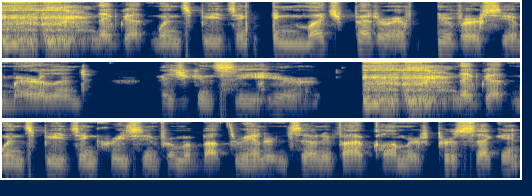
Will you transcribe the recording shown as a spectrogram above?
they've got wind speeds in much better university of maryland as you can see here they've got wind speeds increasing from about 375 kilometers per second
